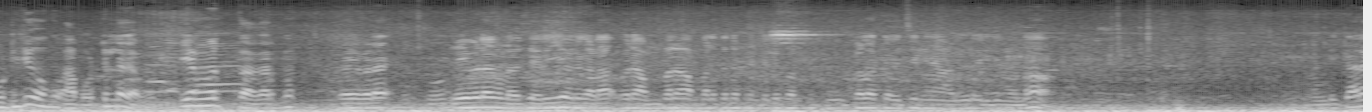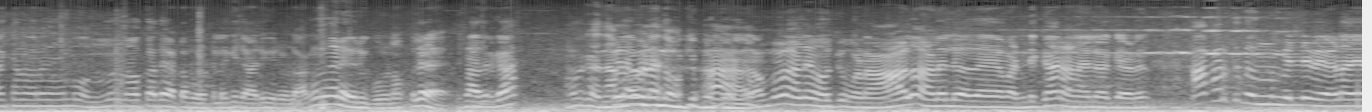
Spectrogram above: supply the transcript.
പൊട്ടിച്ച് നോക്കും. ആ പൊട്ടില്ല ചവിട്ടി. അങ്ങ് തകർക്കും. ഇവിടെ ഇവിടെ ചെറിയ ഒരു കട ഒരു അമ്പലം അമ്പലത്തിന്റെ ഫ്രണ്ടിൽ കുറച്ച് പൂക്കളൊക്കെ വെച്ച് ഇങ്ങനെ ആളുകൾ ഇരിക്കുന്നുണ്ടോ? വണ്ടിക്കാരൊക്കെ എന്ന് പറഞ്ഞു ഒന്നും നോക്കാതെ കേട്ടോ റോട്ടിലേക്ക് ചാടി വരുള്ളൂ. അങ്ങനെ ഒരു ഗുണം അല്ലേ? ഷാദിർക്ക. നമ്മളാണെ നോക്കി പോണം. ആളാണേലും അതെ വണ്ടിക്കാരാണേലും ഒക്കെയാണ്. അവർക്ക് ഇതൊന്നും വലിയ വേടായ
